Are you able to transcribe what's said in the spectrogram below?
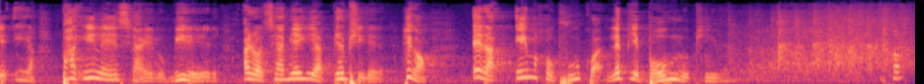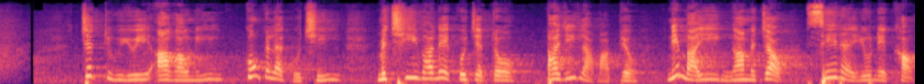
အင်းကဘာအင်းလဲဆရာရဲ့လို့မေးတယ်တဲ့အဲ့တော့ဆရာမြတ်ကြီးကပြန်ဖြေတယ်တဲ့ဟဲ့ကောင်အဲ့ဒါအင်းမဟုတ်ဘူးကွာလက်ပစ်ဘုံလို့ဖြေတယ်ချက်တူရွေးအာကောင်နီကွန်းကလတ်ကိုချီမချီပါနဲ့ကိုချက်တော်ဘာကြီးလာမှပြောနင့်မကြီးငါမကြောက်ဆေးတယ်ရုံးနဲ့ခောက်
